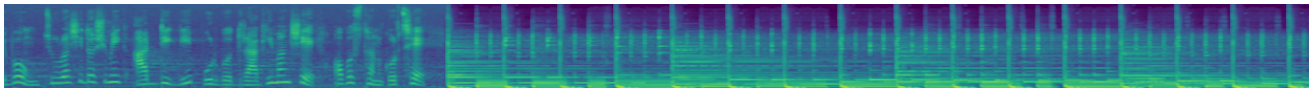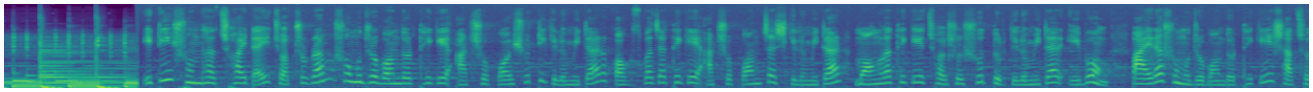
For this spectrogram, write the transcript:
এবং চুরাশি দশমিক আট ডিগ্রি পূর্ব দ্রাঘিমাংশে অবস্থান করছে। এটি সন্ধ্যা ছয়টায় চট্টগ্রাম সমুদ্র বন্দর থেকে আটশো পঁয়ষট্টি কিলোমিটার, কক্সবাজার থেকে আটশো পঞ্চাশ কিলোমিটার, মংলা থেকে ছয়শো সত্তর কিলোমিটার এবং পায়রা সমুদ্র বন্দর থেকে সাতশো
